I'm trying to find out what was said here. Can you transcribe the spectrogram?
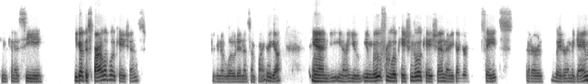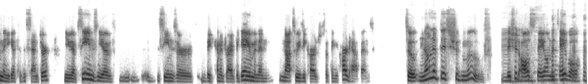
can kind of see. You got the spiral of locations. You're going to load in at some point. Here you go. And you know you you move from location to location. There you got your fates that are later in the game. And then you get to the center. You have scenes and you have the scenes are they kind of drive the game and then not so easy cards something hard happens. So none of this should move they should all mm-hmm. stay on the table.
